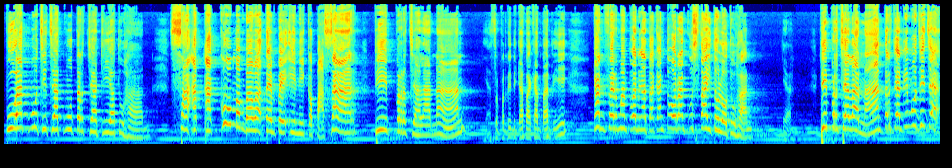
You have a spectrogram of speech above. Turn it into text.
Buat mujizatmu terjadi ya Tuhan. Saat aku membawa tempe ini ke pasar di perjalanan, ya seperti dikatakan tadi, kan firman Tuhan mengatakan tuh orang kusta itu loh Tuhan. Ya. Di perjalanan terjadi mujizat.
